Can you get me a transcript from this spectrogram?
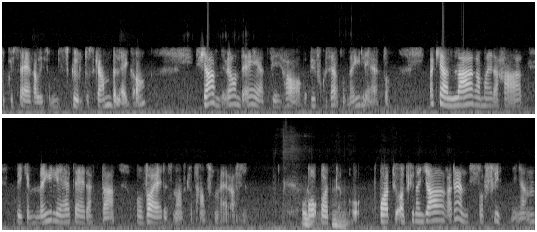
fokuserar liksom skuld och skambelägger. Fjärde nivån det är att vi, har, vi fokuserar på möjligheter. Vad kan jag lära mig det här? Vilken möjlighet är detta? Och vad är det som ska transformeras? Och, Och, att, mm. och, och att, att kunna göra den förflyttningen,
